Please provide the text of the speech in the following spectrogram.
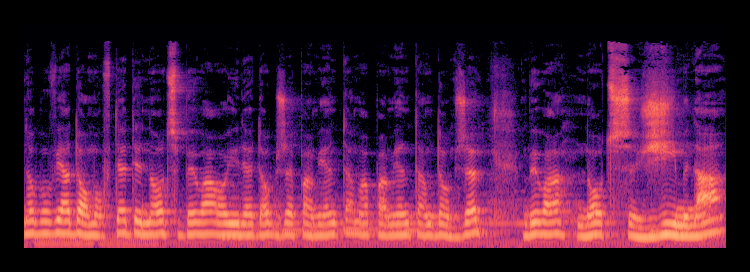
No bo wiadomo, wtedy noc była, o ile dobrze pamiętam, a pamiętam dobrze, była noc zimna,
